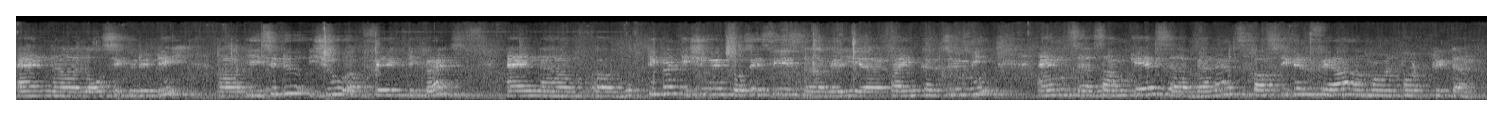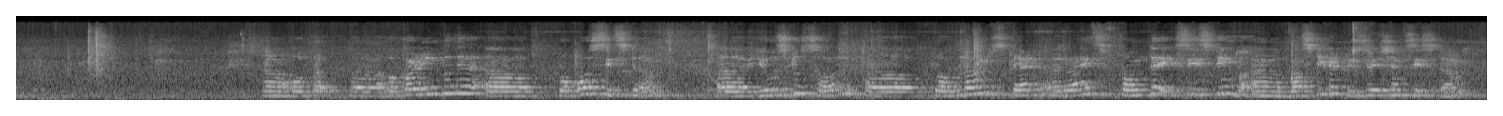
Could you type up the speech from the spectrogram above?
and uh, low security, uh, easy to issue fake tickets and book ticket issuing process is very time consuming and some case balance bus ticket fare amount not returned. According to the proposed system, used to solve uh, problems that arise from the existing uh, bus ticket reservation system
